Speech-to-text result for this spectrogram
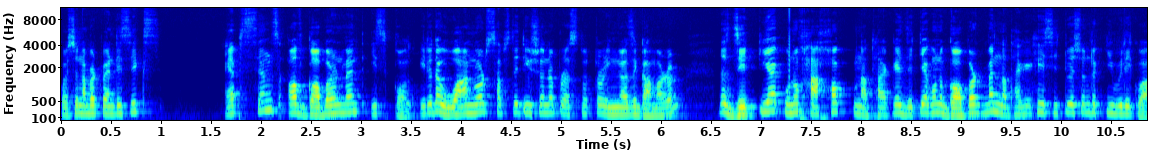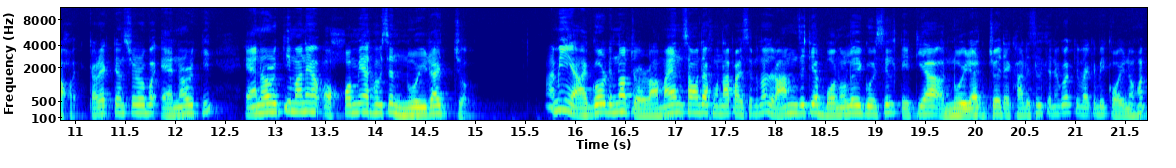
Question number twenty six absence of government is called এইটো এটা ওৱান ৱৰ্ড ছাবষ্টিটিউশ্যনৰ প্ৰশ্নোত্তৰ ইংৰাজী গ্ৰামাৰৰ যেতিয়া কোনো শাসক নাথাকে যেতিয়া কোনো গভৰ্ণমেণ্ট নাথাকে সেই চিটুৱেশ্যনটো কি বুলি কোৱা হয়? কাৰেক্ট এনচাৰ হ'ব এনাৰ্কি এনাৰ্কি মানে অসমীয়াত হৈছে নৈৰাজ্য। আমি আগৰ দিনত ৰামায়ণ চাওঁতে শুনা পাইছিলোঁ নহয় ৰাম যেতিয়া বনলৈ গৈছিল তেতিয়া নৈৰাজ্যই দেখা দিছিল তেনেকুৱা কিবা কিবি কয় নহয়।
